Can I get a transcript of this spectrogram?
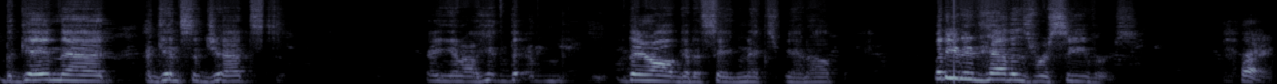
the game that against the Jets, you know, he, they're all going to say next man up, but he didn't have his receivers. Right.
